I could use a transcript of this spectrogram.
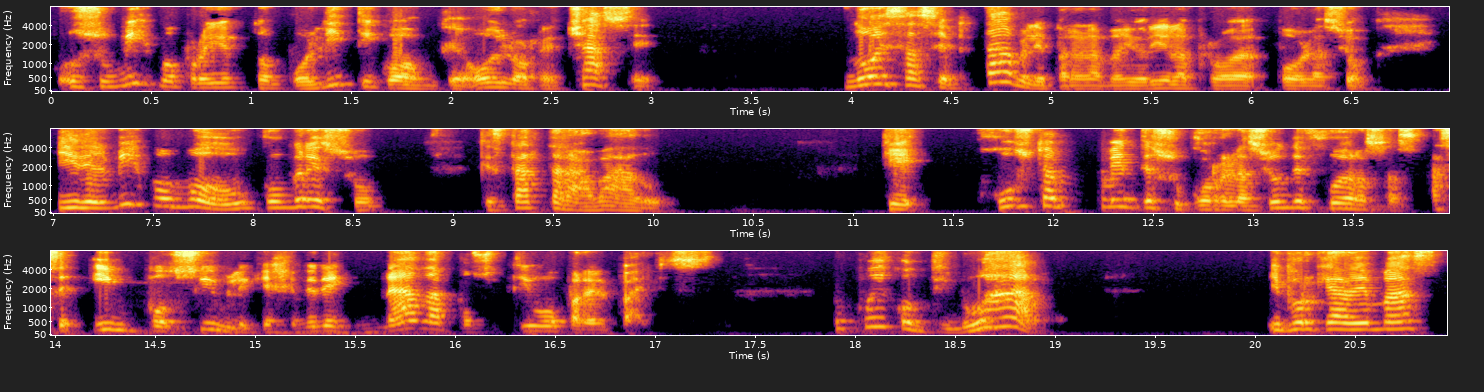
con su mismo proyecto político, aunque hoy lo rechace, no es aceptable para la mayoría de la población. Y del mismo modo, un Congreso que está trabado, que justamente su correlación de fuerzas hace imposible que genere nada positivo para el país, no puede continuar. Y porque además,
